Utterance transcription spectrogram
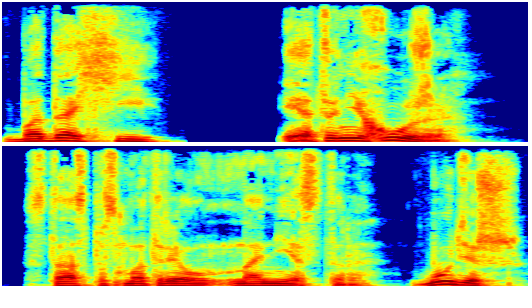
Бадахи. Это не хуже. Стас посмотрел на Нестора. Будешь?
